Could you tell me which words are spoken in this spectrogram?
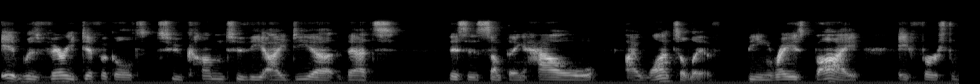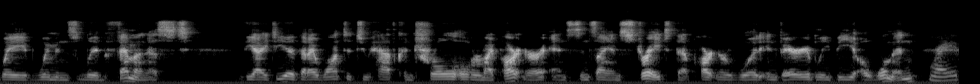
it was very difficult to come to the idea that this is something how I want to live. Being raised by a first wave women's lib feminist, the idea that I wanted to have control over my partner, and since I am straight, that partner would invariably be a woman, right,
